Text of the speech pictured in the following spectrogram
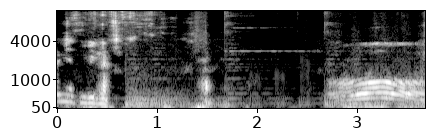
মেসিবি না। ও।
